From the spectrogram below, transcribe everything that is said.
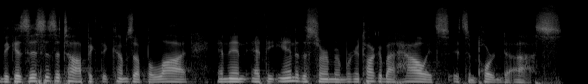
because this is a topic that comes up a lot. And then at the end of the sermon, we're going to talk about how it's, it's important to us.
